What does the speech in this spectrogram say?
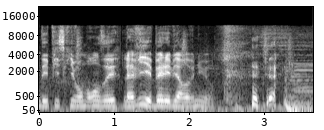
d'épices qui vont bronzer. La vie est belle et bien revenue. hein.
